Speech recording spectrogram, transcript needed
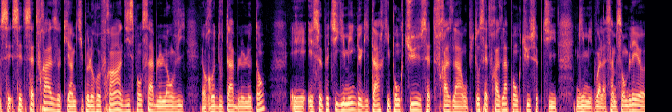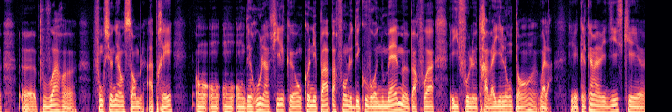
c'est cette phrase qui est un petit peu le refrain indispensable l'envie, redoutable le temps. Et, ce petit gimmick de guitare qui ponctue cette phrase-là, ou plutôt cette phrase-là ponctue ce petit gimmick. Voilà, ça me semblait euh, euh, pouvoir euh, fonctionner ensemble. Après, on, déroule un fil qu'on ne connaît pas, parfois on le découvre nous-mêmes, parfois il faut le travailler longtemps. Voilà. Quelqu'un m'avait dit ce qui est euh,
